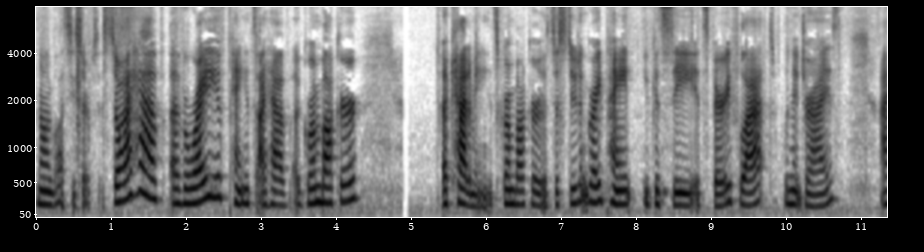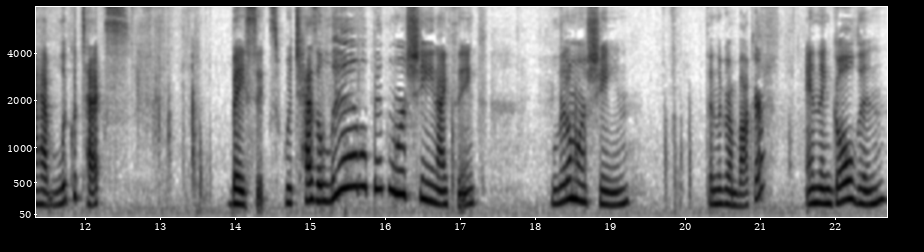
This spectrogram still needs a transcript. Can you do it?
non-glossy surfaces. So I have a variety of paints. I have a Grumbacher Academy. It's Grumbacher. It's a student grade paint. You can see it's very flat when it dries. I have Liquitex Basics, which has a little bit more sheen, I think. A little more sheen than the Grumbacher. And then Golden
